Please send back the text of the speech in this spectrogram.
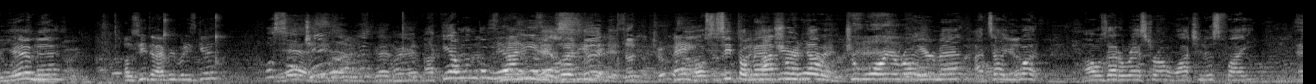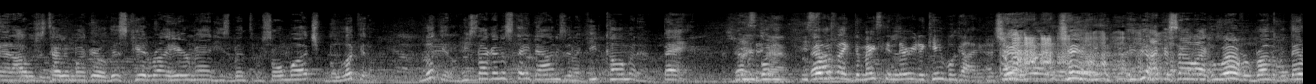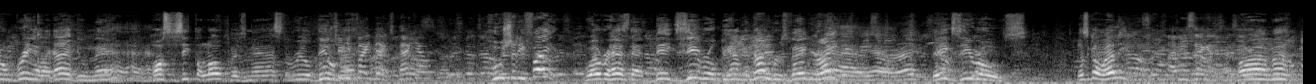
But yeah, man. Oh, Osito, everybody's good? What's up, Chief? Aquí hablando Not easy. mierda. It's not easy. Hey, Josesito, man, true warrior, true warrior right here, man. I tell you what, I was at a restaurant watching this fight, and I was just telling my girl, this kid right here, man, he's been through so much, but look at him. Look at him. He's not gonna stay down. He's gonna keep coming, and bang. Everybody, He sounds like the Mexican Larry the Cable Guy. I tell Champ, champ. Yeah, I can sound like whoever, brother, but they don't bring it like I do, man. Josesito Lopez, man, that's the real deal, Who should he fight next? Pacquiao? Who should he fight? Whoever has that big zero behind the numbers, baby, right? Yeah, yeah, right. Big zeros. Let's go, Ellie. I mean, second. All right, man.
